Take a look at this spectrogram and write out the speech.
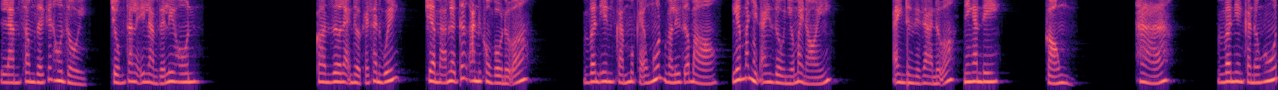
Làm xong giấy kết hôn rồi, Chúng ta lại đi làm giấy ly hôn. Còn dơ lại nửa cái sandwich chờ mám lập tức ăn không vô nữa. Vân Yên cắm một cái ống hút vào ly sữa bò, liếc mắt nhìn anh rồi nhớ mày nói. Anh đừng dày dà nữa, Nhanh ăn đi. Không. Hả? Vân Yên cắn ống hút,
